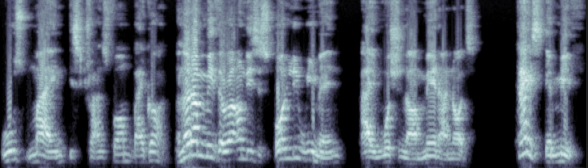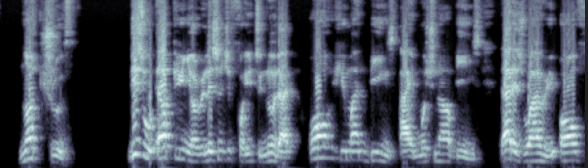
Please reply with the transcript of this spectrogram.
whose mind is transformed by God. Another myth around this is only women are emotional, men are not. That is a myth, not truth. This will help you in your relationship for you to know that all human beings are emotional beings. That is why we all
